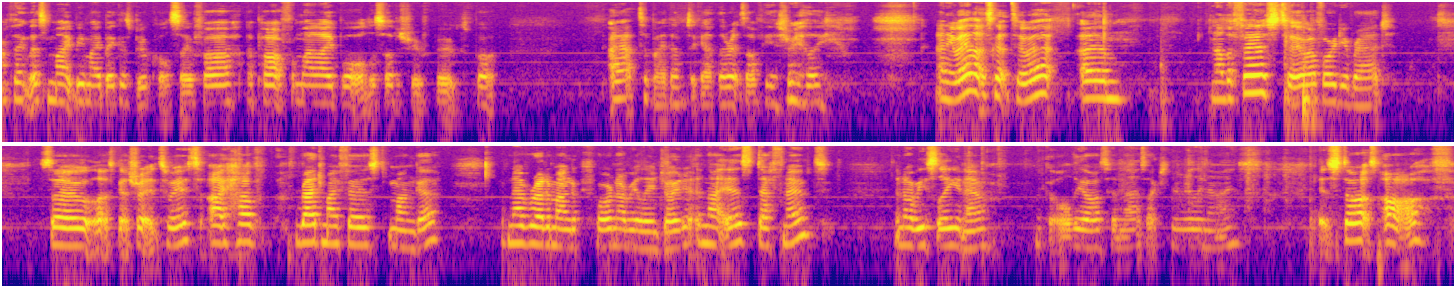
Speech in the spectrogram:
I think this might be my biggest book haul so far, apart from when I bought all the Sword of Truth books, but I had to buy them together, it's obvious really. Anyway, let's get to it. Um, now the first two I've already read, so let's get straight into it. I have read my first manga. I've never read a manga before and I really enjoyed it, and that is Death Note. And obviously, you know, look at all the art in there, it's actually really nice. It starts off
